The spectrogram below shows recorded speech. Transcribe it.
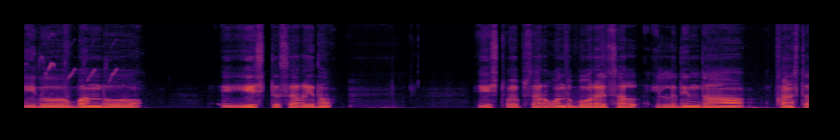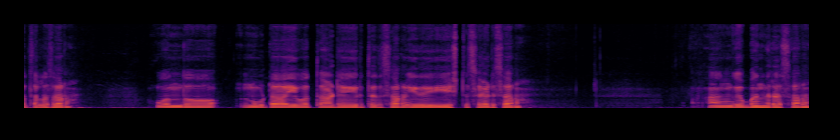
ಇದು ಬಂದು ಈಸ್ಟ್ ಸರ್ ಇದು. ಈಸ್ಟ್ ವೈಪ್ ಸರ್, ಒಂದು ಬೋರ್ ಐತೆ ಸರ್ ಇಲ್ಲದಿಂದ ಕಾಣಿಸ್ತೈತಲ್ಲ ಸರ್. ಒಂದು ನೂಟ ಐವತ್ತು ಅಡಿ ಇರ್ತದೆ ಸರ್, ಇದು ಈಸ್ಟ್ ಸೈಡ್ ಸರ್. ಹಂಗೆ ಬಂದರೆ ಸರ್,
